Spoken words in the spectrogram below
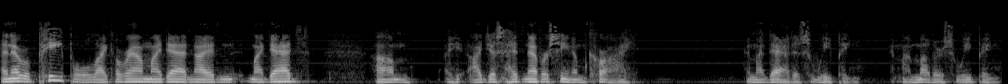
And there were people like around my dad and I had, my dad's, um, I, I just had never seen him cry and my dad is weeping, and my mother's weeping.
